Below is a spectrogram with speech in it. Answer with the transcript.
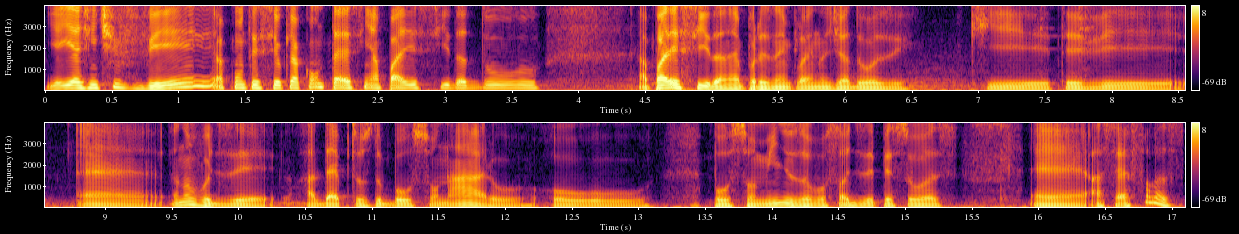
E aí a gente vê acontecer o que acontece em Aparecida do. Aparecida, né? Por exemplo, aí no dia 12, que teve. É, eu não vou dizer adeptos do Bolsonaro ou bolsomínios, eu vou só dizer pessoas é, acéfalas,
